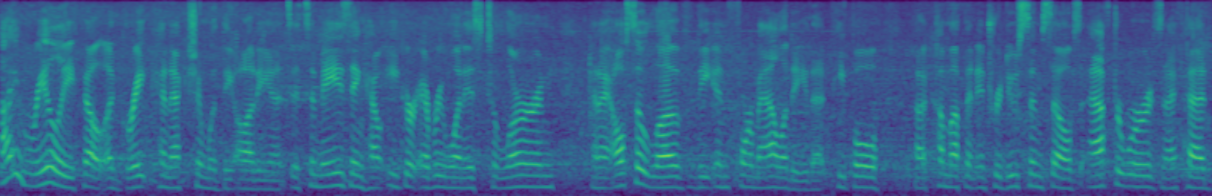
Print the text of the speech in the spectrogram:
I really felt a great connection with the audience. It's amazing how eager everyone is to learn, and I also love the informality that people uh, come up and introduce themselves afterwards, and I've had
